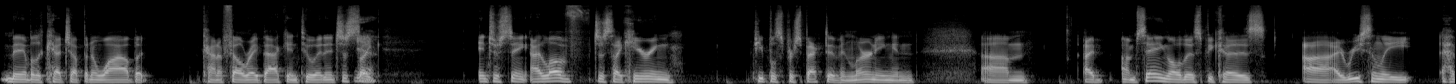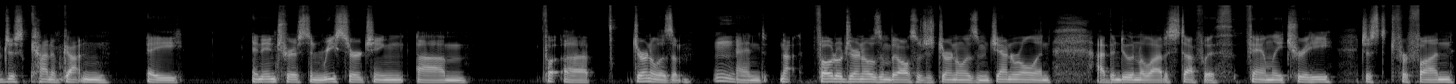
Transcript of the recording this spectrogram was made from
been able to catch up in a while, but kind of fell right back into it. And it's just Yeah. like interesting. I love just like hearing people's perspective and learning. And um, I I'm saying all this because uh, I recently have just kind of gotten a an interest in researching um, pho- uh, journalism and not photojournalism, but also just journalism in general. And I've been doing a lot of stuff with Family Tree just for fun,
